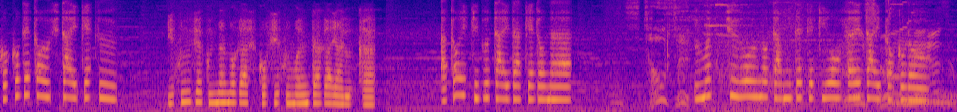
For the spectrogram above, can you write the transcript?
ここで通し対決。威風弱なのが少し不満だがやるか。あと一部隊だけどな。うまく中央の谷で敵を抑えたいところ。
